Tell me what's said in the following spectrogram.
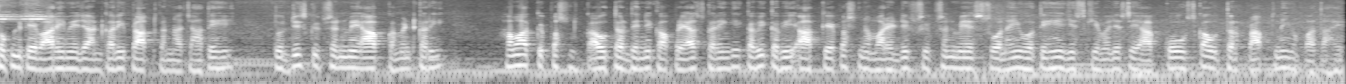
स्वप्न के बारे में जानकारी प्राप्त करना चाहते हैं तो डिस्क्रिप्शन में आप कमेंट करें हम आपके प्रश्न का उत्तर देने का प्रयास करेंगे। कभी कभी आपके प्रश्न हमारे डिस्क्रिप्शन में शो नहीं होते हैं, जिसकी वजह से आपको उसका उत्तर प्राप्त नहीं हो पाता है।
